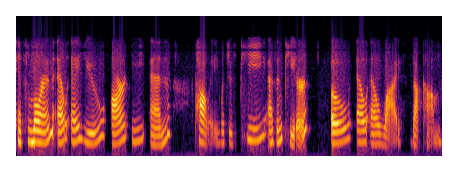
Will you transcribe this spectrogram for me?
It's Lauren, L A U R E N, Polly, which is P as in Peter, O L L Y dot com.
